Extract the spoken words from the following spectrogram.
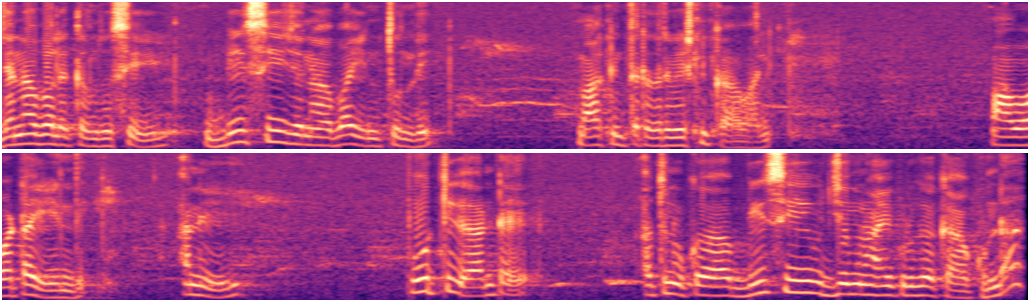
జనాభా లెక్కలను చూసి బీసీ జనాభా ఇంతుంది మాకు మాకింత రిజర్వేషన్ కావాలి. మా వాటా ఏంది? అని పూర్తిగా అంటే అతను ఒక బీసీ ఉద్యమ నాయకుడిగా కాకుండా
